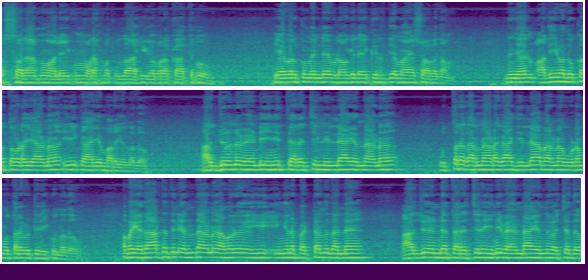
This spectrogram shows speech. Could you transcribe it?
അസ്സലാമു അലൈക്കും വറഹമത്തല്ലാഹി വബർക്കാത്തുഹു ഏവർക്കും എന്റെ വ്ളോഗിലേക്ക് ഹൃദ്യമായ സ്വാഗതം. ഇന്ന് ഞാൻ അതീവ ദുഃഖത്തോടെയാണ് ഈ കാര്യം പറയുന്നത്. അർജുനന് വേണ്ടി ഇനി തെരച്ചിലില്ല എന്നാണ് ഉത്തര കർണാടക ജില്ലാ ഭരണകൂടം ഉത്തരവിട്ടിരിക്കുന്നത്. അപ്പോൾ യഥാർത്ഥത്തിൽ എന്താണ് അവർ ഈ ഇങ്ങനെ പെട്ടെന്ന് തന്നെ അർജുനന്റെ തെരച്ചിൽ ഇനി വേണ്ട എന്ന് വെച്ചത്?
